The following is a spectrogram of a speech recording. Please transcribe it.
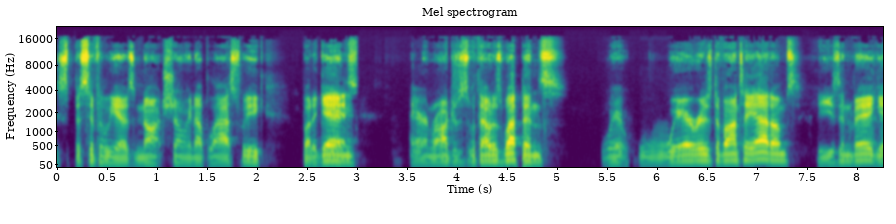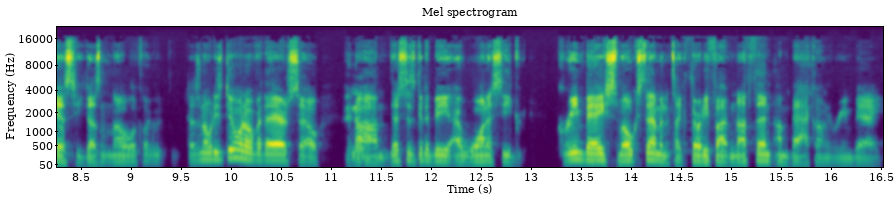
specifically as not showing up last week. But again, yes. Aaron Rodgers is without his weapons. Where where is Davante Adams? He's in Vegas. He doesn't know look like doesn't know what he's doing over there. So um, this is going to be. I want to see Green Bay smokes them, and it's like thirty five nothing. I'm back on Green Bay.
